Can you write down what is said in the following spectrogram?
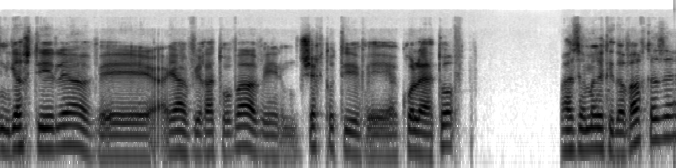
ניגשתי אליה, והיה אווירה טובה, והיא מושכת אותי, והכל היה טוב, ואז היא אומרת לי דבר כזה,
